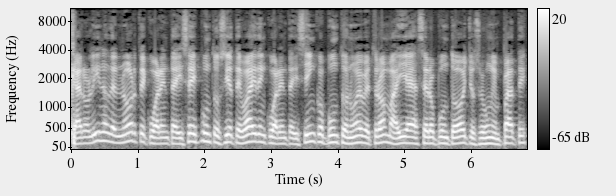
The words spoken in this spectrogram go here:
Carolina del Norte 46.7 Biden, 45.9 Trump, ahí a 0.8, eso es un empate.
